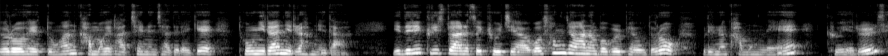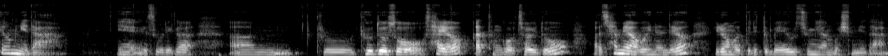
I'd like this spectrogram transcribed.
여러 해 동안 감옥에 갇혀 있는 자들에게 동일한 일을 합니다. 이들이 그리스도 안에서 교제하고 성장하는 법을 배우도록 우리는 감옥 내에 교회를 세웁니다. 예, 그래서 우리가 음, 그 교도소 사역 같은 거 저희도 참여하고 있는데요. 이런 것들이 또 매우 중요한 것입니다.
